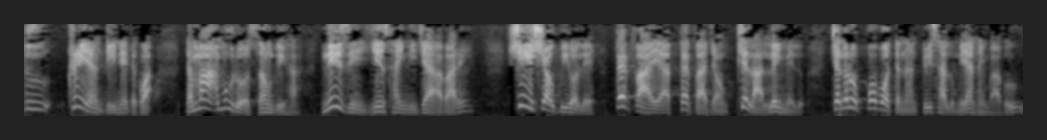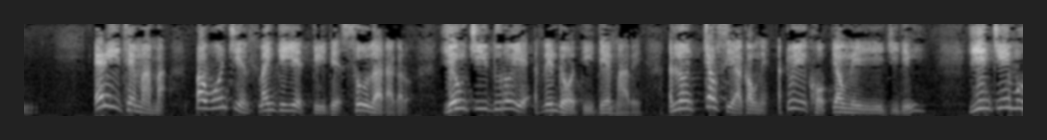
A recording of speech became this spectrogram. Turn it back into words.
သူခရိယန်ဒီနဲ့တကွဓမ္မအမှုတော်ဇောင်းတွေဟာနေ့စဉ်ရင်ဆိုင်နေကြရပါတယ်ရှေ့လျှောက်ပြီးတော့လေတက်တာယာတက်တာကြောင့်ဖြစ်လာလိမ့်မယ်လို့ကျွန်တော်တို့ပေါ့ပေါ့တန်တန်တွေးဆလို့မရနိုင်ပါဘူးအဲ့ဒီအထက်မှာမှပတ်ဝန်းကျင်လှိုင်းကြရဲ့တည်တဲ့ဆိုးလာတာကတော့ယုံကြည်သူတို့ရဲ့အသင်းတော်တည်တဲ့မှာပဲအလွန်ကြောက်စရာကောင်းတဲ့အတွေ့အခေါ်ပြောင်းလဲရေးကြီးတွေယဉ်ကျေးမှု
